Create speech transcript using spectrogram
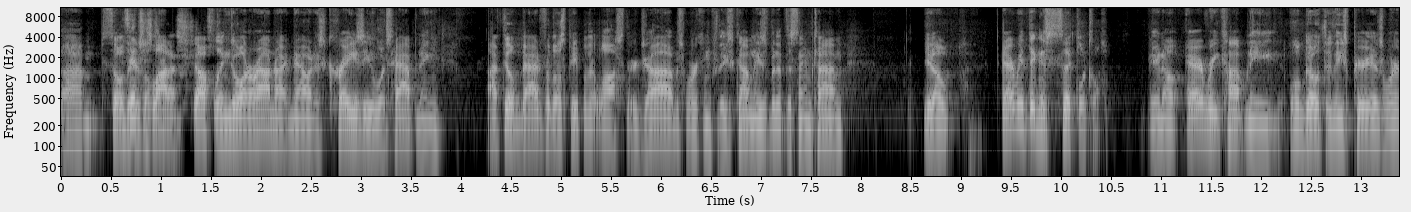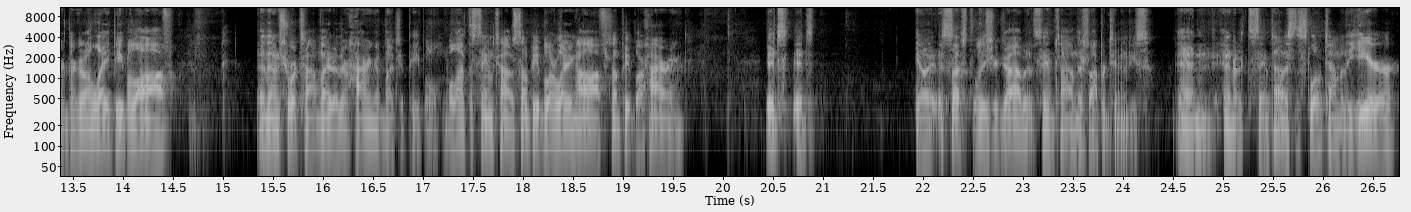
um, so there's a lot of shuffling going around right now, and it's crazy what's happening. I feel bad for those people that lost their jobs working for these companies, but at the same time, you know, everything is cyclical. You know, every company will go through these periods where they're going to lay people off, and then a short time later they're hiring a bunch of people. Well, at the same time, some people are laying off, some people are hiring. It's it's you know, it sucks to lose your job, but at the same time, there's opportunities, and and at the same time, it's the slow time of the year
